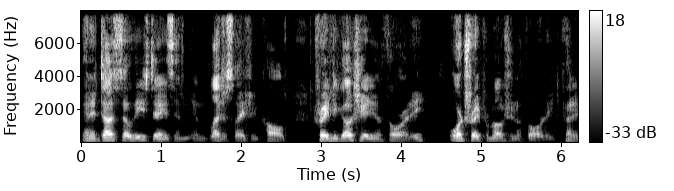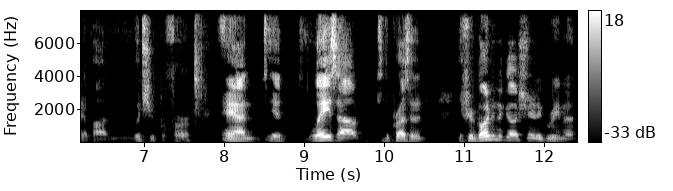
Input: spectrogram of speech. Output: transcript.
And it does so these days in, in legislation called Trade Negotiating Authority or Trade Promotion Authority, depending upon which you prefer. And it lays out to the president if you're going to negotiate an agreement,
